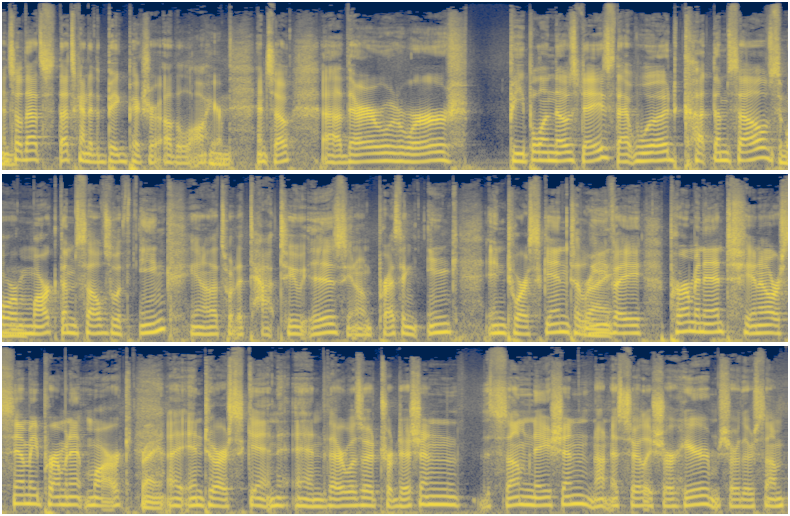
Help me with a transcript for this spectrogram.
And so that's that's kind of the big picture of the law here. And so uh, there were people in those days that would cut themselves or mark themselves with ink. You know, that's what a tattoo is. You know, pressing ink into our skin to Right. leave a permanent, you know, or semi-permanent mark Right. uh, into our skin. And there was a tradition, some nation, not necessarily sure here. I'm sure there's some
